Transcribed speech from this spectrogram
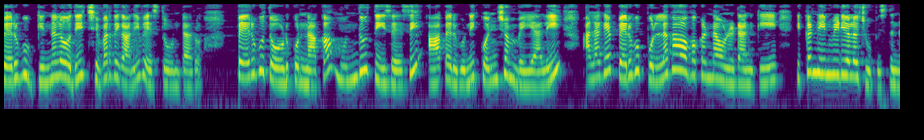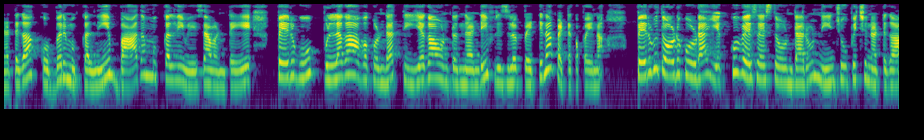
పెరుగు గిన్నెలోది చివరిది కానీ వేస్తూ ఉంటారు. పెరుగు తోడుకున్నాక ముందు తీసేసి ఆ పెరుగుని కొంచెం వేయాలి. అలాగే పెరుగు పుల్లగా అవ్వకుండా ఉండటానికి ఇక్కడ నేను వీడియోలో చూపిస్తున్నట్టుగా కొబ్బరి ముక్కల్ని బాదం ముక్కల్ని వేసామంటే పెరుగు పుల్లగా అవ్వకుండా తీయగా ఉంటుందండి. ఫ్రిడ్జ్లో పెట్టినా పెట్టకపోయినా. పెరుగు తోడు కూడా ఎక్కువ వేసేస్తూ ఉంటారు. నేను చూపించినట్టుగా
